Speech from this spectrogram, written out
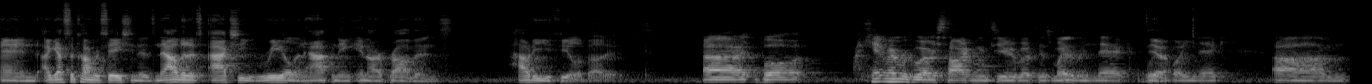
And I guess the conversation is now that it's actually real and happening in our province, how do you feel about it? Uh, well, I can't remember who I was talking to about this. Might have been Nick. Yeah. Buddy Nick. Um,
